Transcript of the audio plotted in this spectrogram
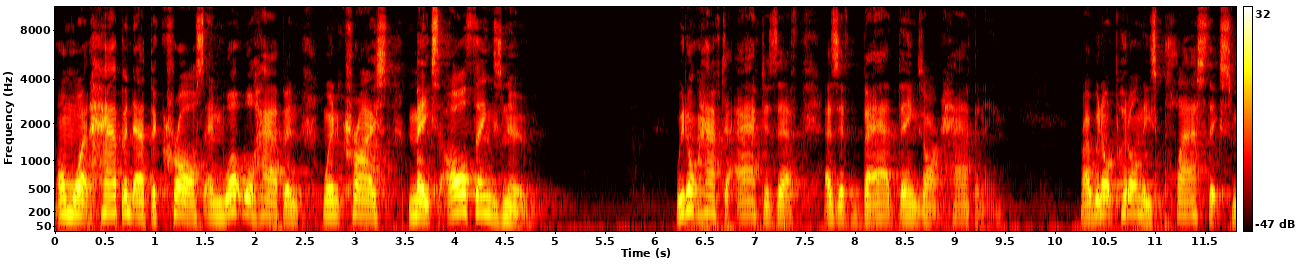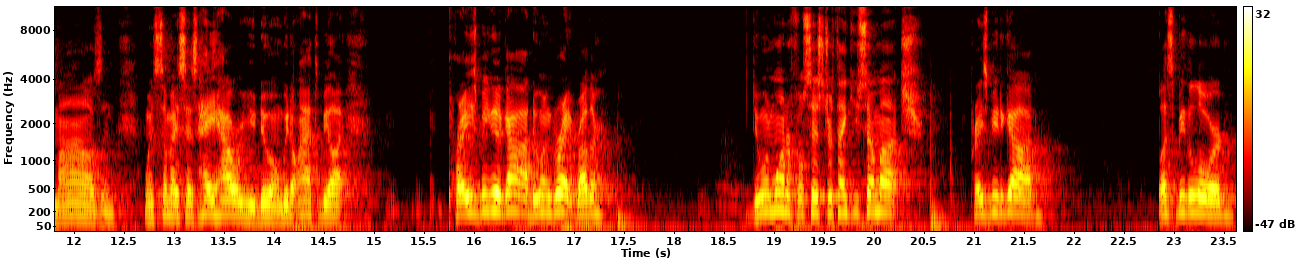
on what happened at the cross and what will happen when Christ makes all things new. We don't have to act as if, as if bad things aren't happening. Right? We don't put on these plastic smiles and when somebody says, "Hey, how are you doing?" We don't have to be like, "Praise be to God, doing great, brother." Doing wonderful, sister. Thank you so much. Praise be to God. Blessed be the Lord.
